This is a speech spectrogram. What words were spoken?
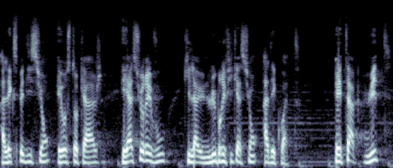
à l'expédition et au stockage et assurez-vous qu'il a une lubrification adéquate. Étape 8,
